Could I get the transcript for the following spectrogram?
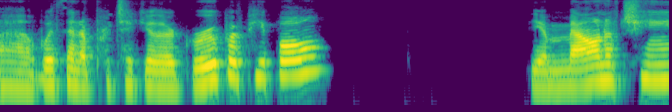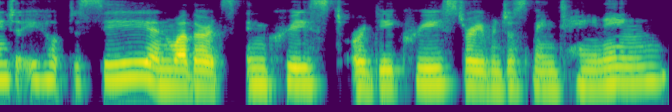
uh, within a particular group of people, the amount of change that you hope to see and whether it's increased or decreased or even just maintaining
